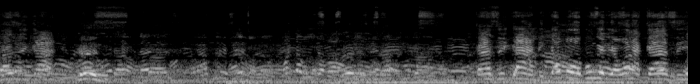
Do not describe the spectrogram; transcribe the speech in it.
Kazi gani? Yes. Kazi gani? Kama wabunge hawana kazi.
